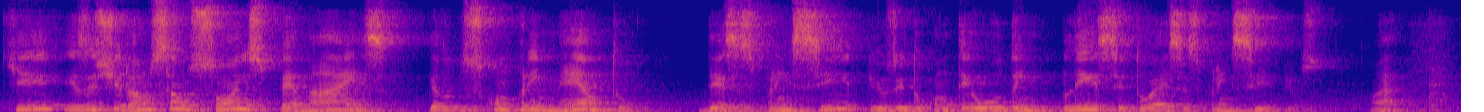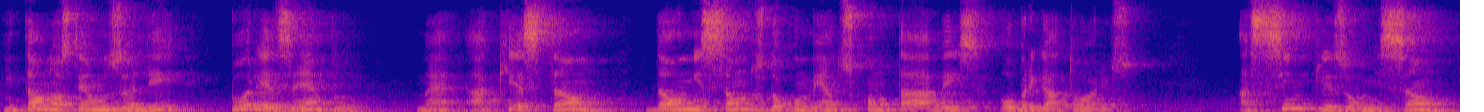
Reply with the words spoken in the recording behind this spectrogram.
que existirão sanções penais pelo descumprimento desses princípios e do conteúdo implícito a esses princípios. É? Então, nós temos ali, por exemplo, né, a questão da omissão dos documentos contábeis obrigatórios. A simples omissão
